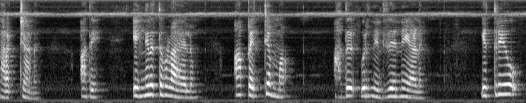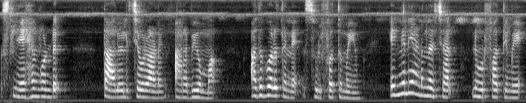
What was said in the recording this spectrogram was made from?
കറക്റ്റാണ്. അതെ എങ്ങനത്തവളായാലും ആ പെറ്റമ്മ അത് ഒരു നിധി തന്നെയാണ്. എത്രയോ സ്നേഹം കൊണ്ട് താലോലിച്ചവളാണ് അറബിയമ്മ അതുപോലെ തന്നെ സുൽഫത്തുമ്മയും. എങ്ങനെയാണെന്ന് വെച്ചാൽ നൂർ ഫാത്തിമയെ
